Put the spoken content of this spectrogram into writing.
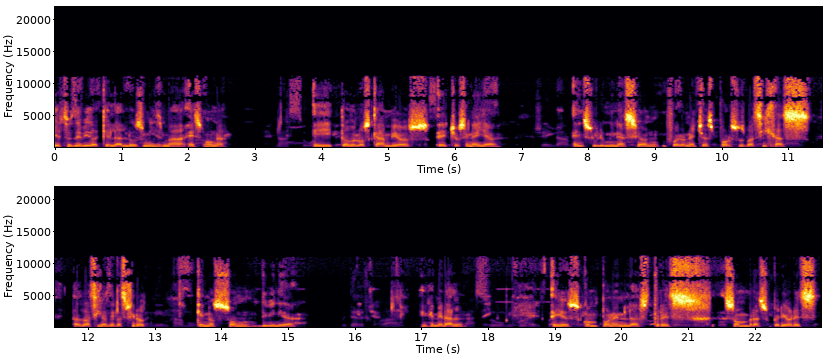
Y esto es debido a que la luz misma es una y todos los cambios hechos en ella, en su iluminación, fueron hechos por sus vasijas, las vasijas de las Firot, que no son divinidad. En general, ellos componen las tres sombras superiores.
